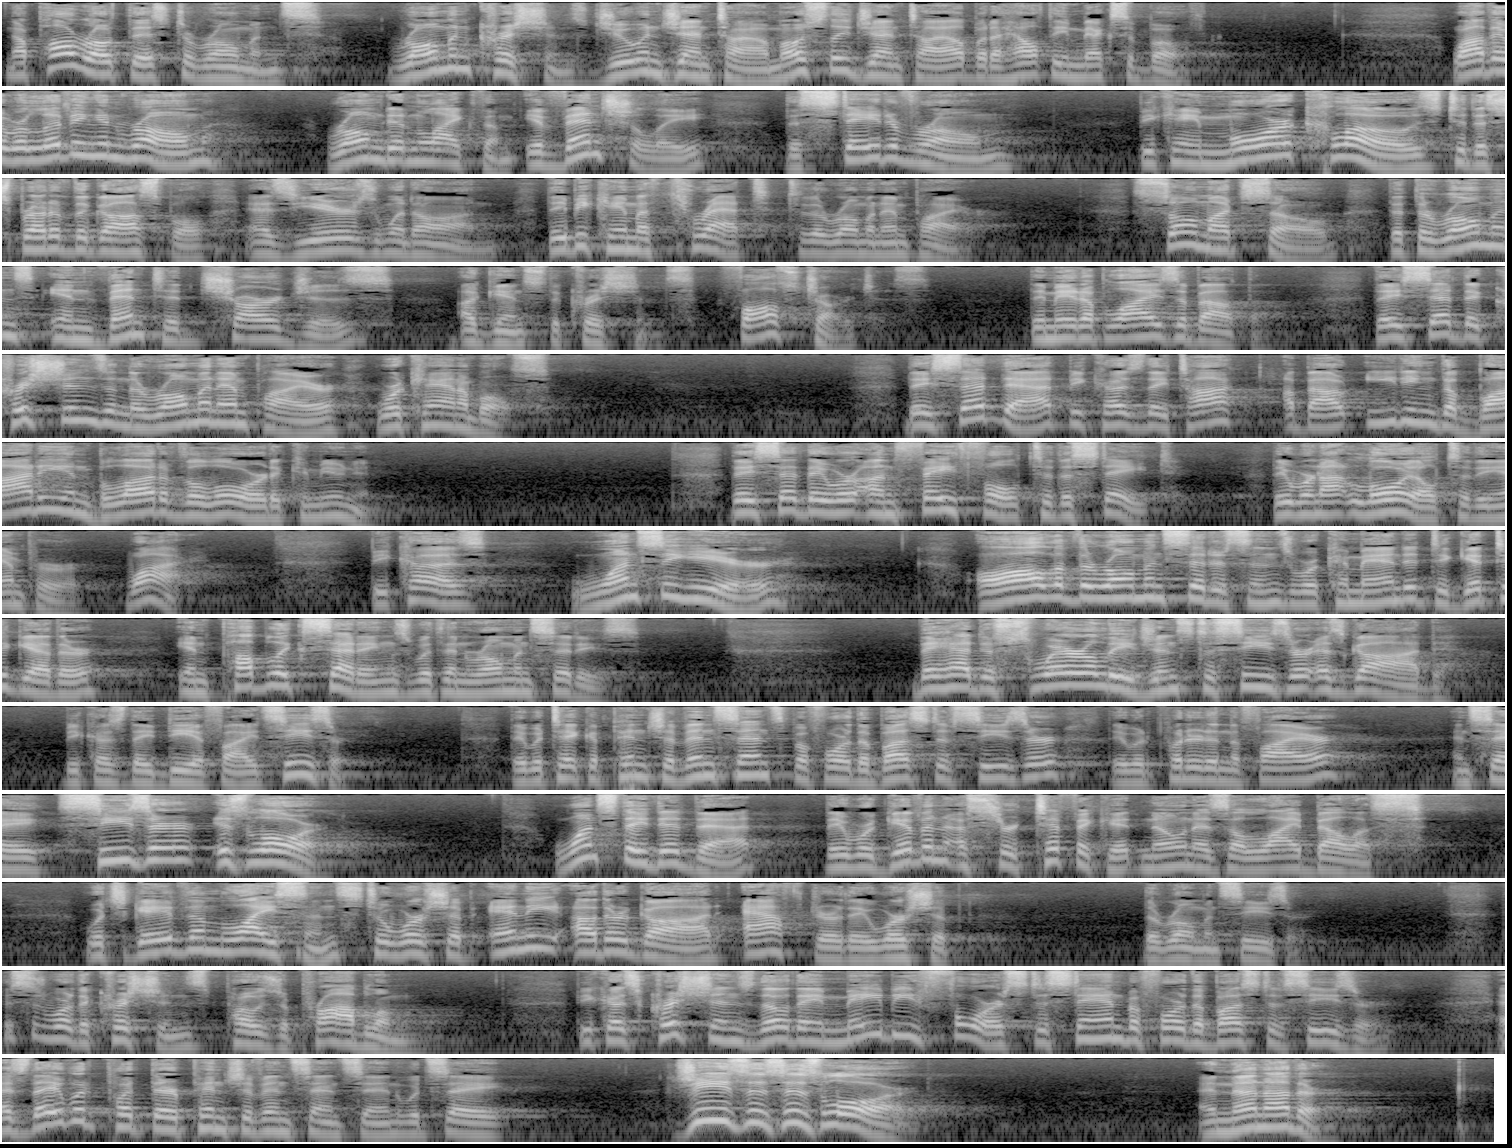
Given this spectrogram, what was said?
Now, Paul wrote this to Romans, Roman Christians, Jew and Gentile, mostly Gentile, but a healthy mix of both. While they were living in Rome, Rome didn't like them. Eventually, the state of Rome became more closed to the spread of the gospel as years went on. They became a threat to the Roman Empire. So much so that the Romans invented charges against the Christians, false charges. They made up lies about them. They said that Christians in the Roman Empire were cannibals. They said that because they talked about eating the body and blood of the Lord at communion. They said they were unfaithful to the state. They were not loyal to the emperor. Why? Because once a year, all of the Roman citizens were commanded to get together in public settings within Roman cities. They had to swear allegiance to Caesar as God because they deified Caesar. They would take a pinch of incense before the bust of Caesar, they would put it in the fire and say, Caesar is Lord. Once they did that, they were given a certificate known as a libellus, which gave them license to worship any other god after they worshiped the Roman Caesar. This is where the Christians posed a problem. Because Christians, though they may be forced to stand before the bust of Caesar, as they would put their pinch of incense in, would say, Jesus is Lord, and none other.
